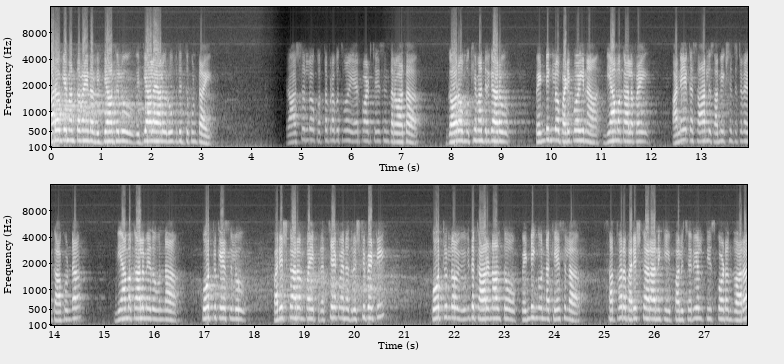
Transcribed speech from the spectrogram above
ఆరోగ్యవంతమైన విద్యార్థులు విద్యాలయాలు రూపుదిద్దుకుంటాయి. రాష్ట్రంలో కొత్త ప్రభుత్వం ఏర్పాటు చేసిన తర్వాత గౌరవ ముఖ్యమంత్రి గారు పెండింగ్లో పడిపోయిన నియామకాలపై అనేక సార్లు సమీక్షించడమే కాకుండా నియామకాల మీద ఉన్న కోర్టు కేసులు పరిష్కారంపై ప్రత్యేకమైన దృష్టి పెట్టి కోర్టుల్లో వివిధ కారణాలతో పెండింగ్ ఉన్న కేసుల సత్వర పరిష్కారానికి పలు చర్యలు తీసుకోవడం ద్వారా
